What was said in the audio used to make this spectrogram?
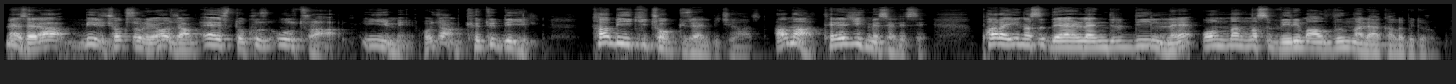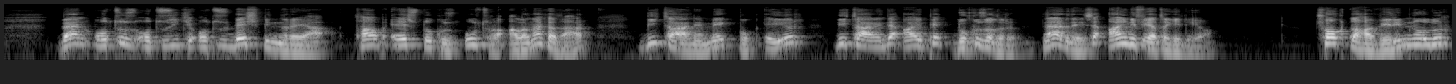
Mesela birçok soruyor hocam S9 Ultra iyi mi? Hocam kötü değil. Tabii ki çok güzel bir cihaz ama tercih meselesi. Parayı nasıl değerlendirdiğinle ondan nasıl verim aldığınla alakalı bir durum. Ben 30, 32, 35 bin liraya Tab S9 Ultra alana kadar bir tane MacBook Air bir tane de iPad 9 alırım. Neredeyse aynı fiyata geliyor. Çok daha verimli olur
